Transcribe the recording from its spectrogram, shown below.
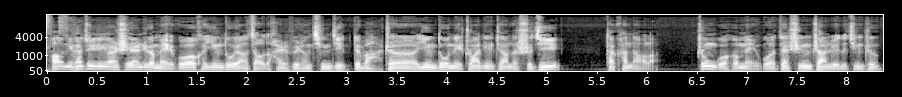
好，你看最近一段时间，这个美国和印度要走的还是非常亲近，对吧？这印度呢抓紧这样的时机，他看到了中国和美国在实行战略的竞争，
